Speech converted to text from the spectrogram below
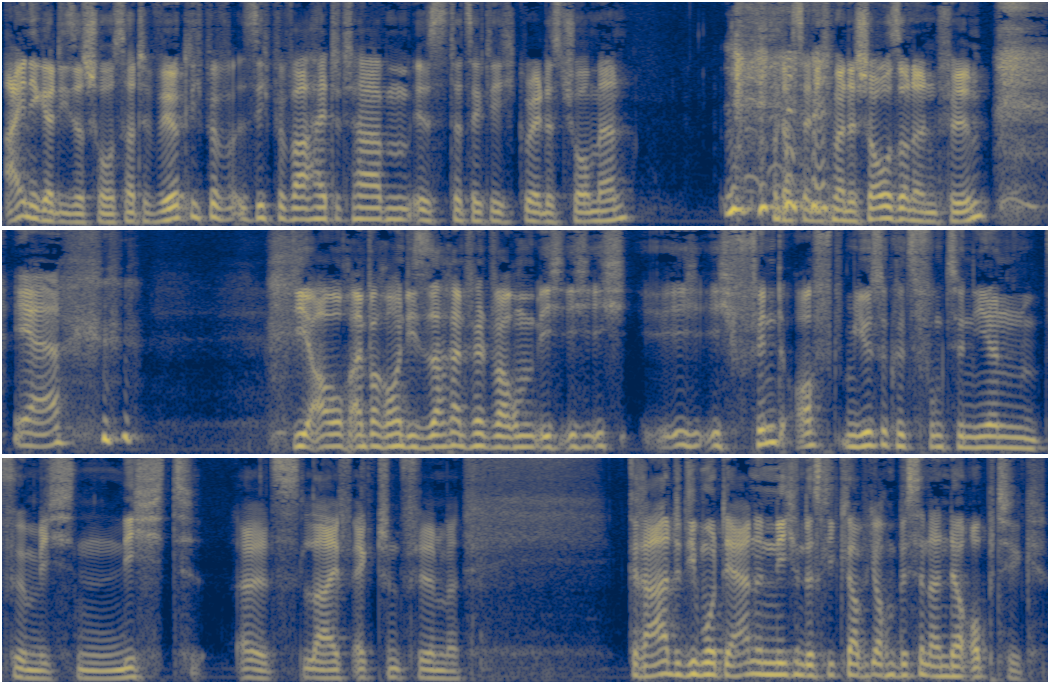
einiger dieser Shows hatte, wirklich be sich bewahrheitet haben, ist tatsächlich Greatest Showman. Und das ist ja nicht mal eine Show, sondern ein Film, Ja. die auch einfach auch in diese Sache einfällt, warum ich, ich, ich, ich, ich finde oft Musicals funktionieren für mich nicht als Live-Action-Filme. Gerade die modernen nicht und das liegt, glaube ich, auch ein bisschen an der Optik.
